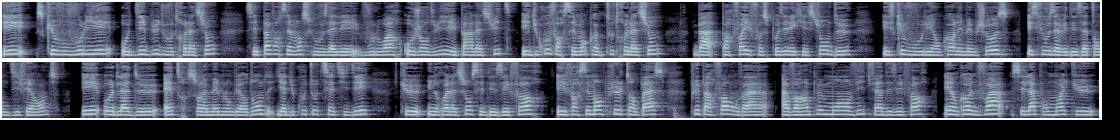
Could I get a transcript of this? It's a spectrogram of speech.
Et ce que vous vouliez au début de votre relation c'est pas forcément ce que vous allez vouloir aujourd'hui et par la suite. Et du coup forcément comme toute relation bah parfois il faut se poser les questions de est-ce que vous voulez encore les mêmes choses? Est-ce que vous avez des attentes différentes? Et au-delà de être sur la même longueur d'onde il y a du coup toute cette idée que une relation c'est des efforts. Et forcément plus le temps passe plus parfois on va avoir un peu moins envie de faire des efforts. Et encore une fois, c'est là pour moi que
